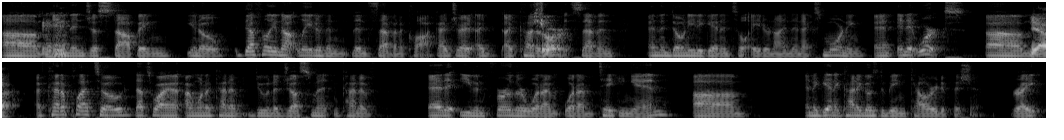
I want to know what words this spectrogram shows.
Um, Mm-hmm. and then just stopping, you know, definitely not later than, than seven o'clock. I, dread, I, I cut it Sure. off at seven and then don't eat again until eight or nine the next morning. And, and it works. Um, Yeah. I've kind of plateaued. That's why I, I want to kind of do an adjustment and kind of edit even further what I'm what I'm taking in. Um, and again, it kind of goes to being calorie deficient, right?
